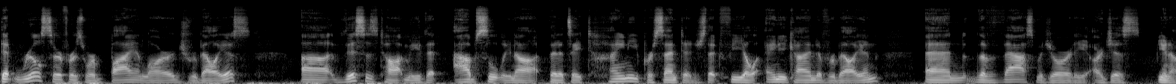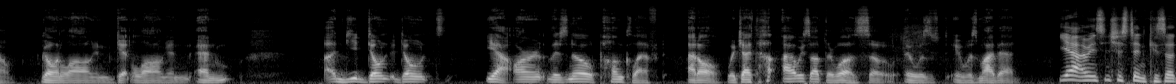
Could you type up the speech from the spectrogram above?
that real surfers were by and large rebellious. Uh, this has taught me that absolutely not. That it's a tiny percentage that feel any kind of rebellion, and the vast majority are just you know going along and getting along and and uh, you don't don't yeah aren't there's no punk left at all, which I thought I always thought there was. So it was it was my bad. Yeah, I mean it's interesting because I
